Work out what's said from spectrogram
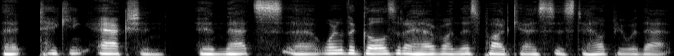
that taking action. And that's uh, one of the goals that I have on this podcast is to help you with that.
